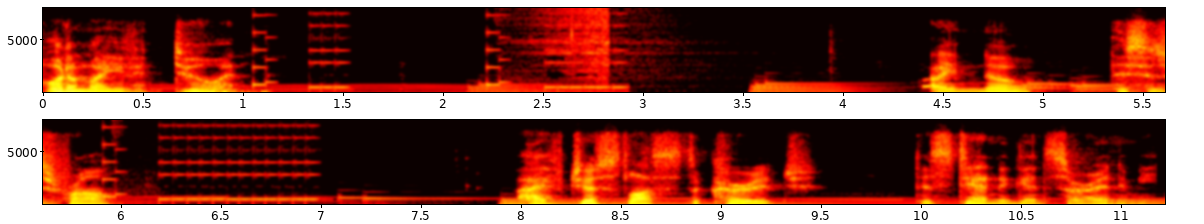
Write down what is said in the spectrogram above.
What am I even doing? I know this is wrong. I've just lost the courage to stand against our enemy.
